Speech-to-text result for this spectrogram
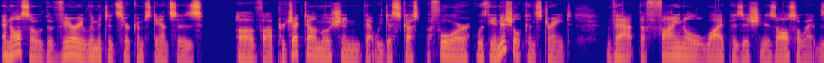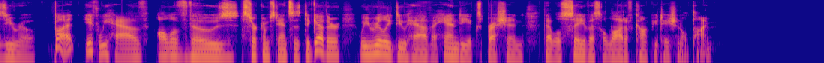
And also the very limited circumstances of uh, projectile motion that we discussed before with the initial constraint that the final y position is also at zero. But if we have all of those circumstances together, we really do have a handy expression that will save us a lot of computational time.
